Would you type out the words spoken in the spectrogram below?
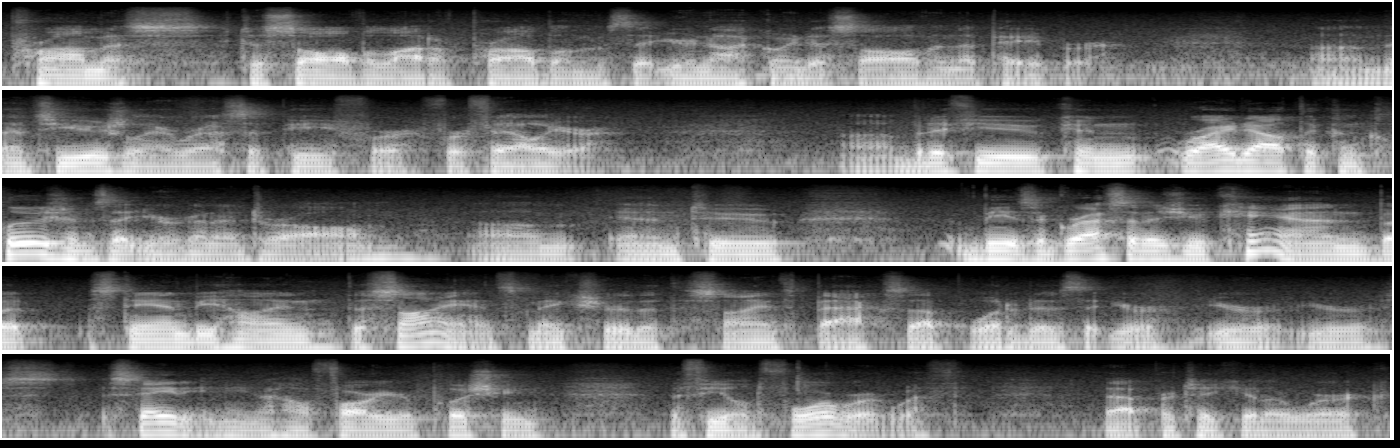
promise to solve a lot of problems that you're not going to solve in the paper. Um, that's usually a recipe for, for failure. Uh, but if you can write out the conclusions that you're going to draw um, and to be as aggressive as you can, but stand behind the science, make sure that the science backs up what it is that you're, you're, you're stating, you know, how far you're pushing the field forward with that particular work.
